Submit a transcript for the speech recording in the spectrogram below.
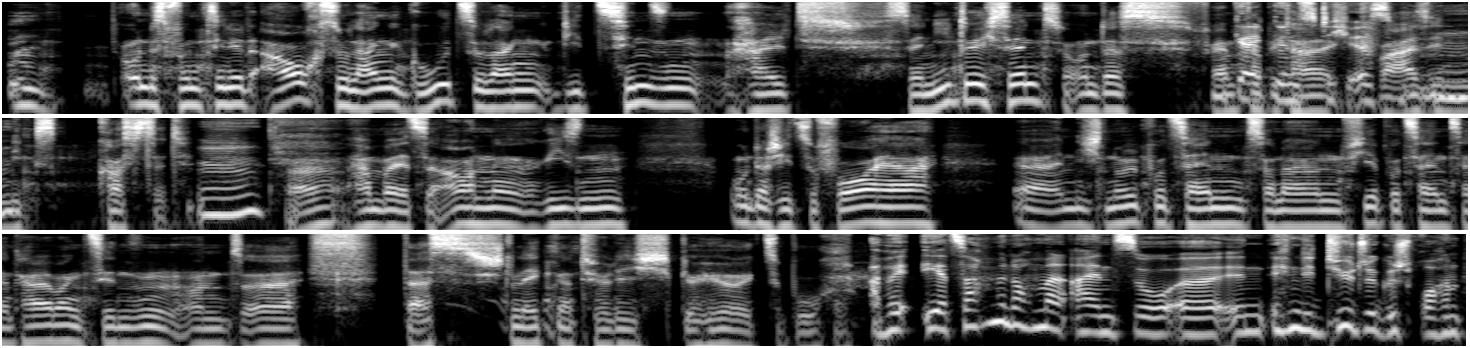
und es funktioniert auch so lange gut, solange die Zinsen halt sehr niedrig sind und das Fremdkapital quasi mhm. nichts kostet. Mhm. Ja, haben wir jetzt auch einen riesen Unterschied zu vorher äh, nicht 0%, sondern 4% Zentralbankzinsen und äh, das schlägt natürlich gehörig zu Buche. Aber jetzt sag mir doch mal eins so äh, in, in die Tüte gesprochen.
